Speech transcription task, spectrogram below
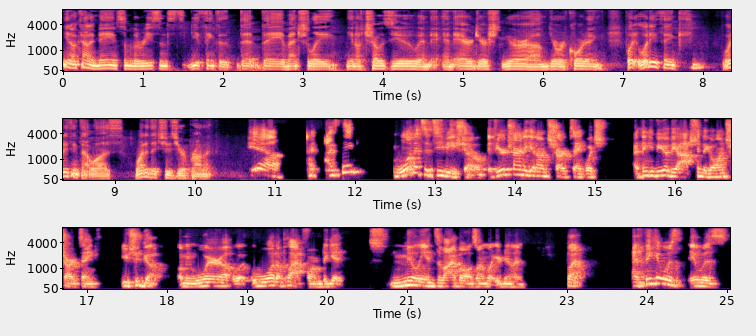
you know, kind of name some of the reasons you think that, that they eventually, you know, chose you and, and aired your your um, your recording, what what do you think? What do you think that was? Why did they choose your product? Yeah, I, I think one, it's a TV show. If you're trying to get on Shark Tank, which I think if you have the option to go on Shark Tank, you should go. I mean, where what a platform to get millions of eyeballs on what you're doing. But I think it was it was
